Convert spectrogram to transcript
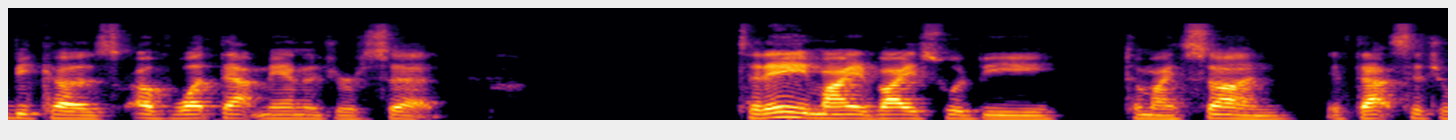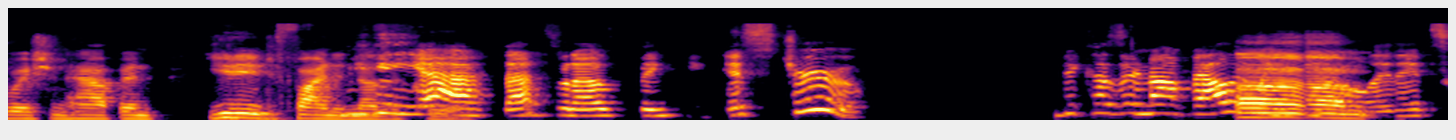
Because of what that manager said today my advice would be to my son if that situation happened you need to find another yeah career. that's what i was thinking it's true because they're not valuing Um, people and it's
